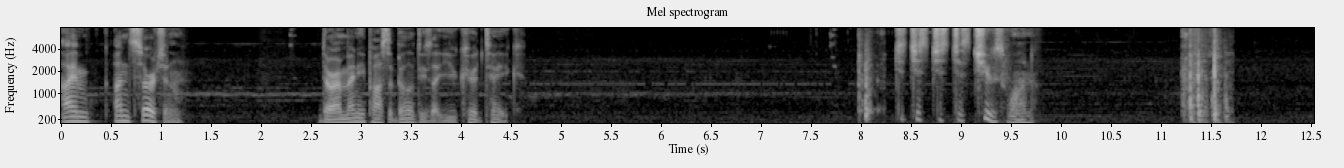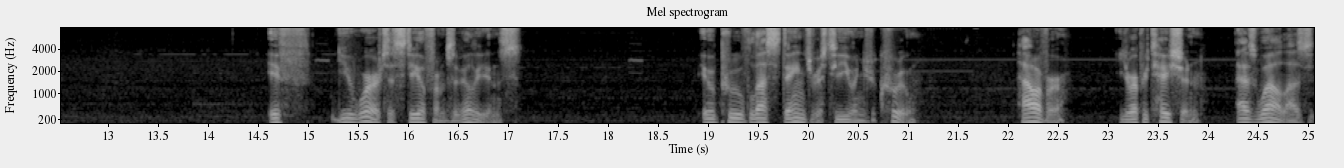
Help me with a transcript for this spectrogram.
I'm uncertain. There are many possibilities that you could take. Just, just, just, just choose one. If you were to steal from civilians, it would prove less dangerous to you and your crew. However, your reputation, as well as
